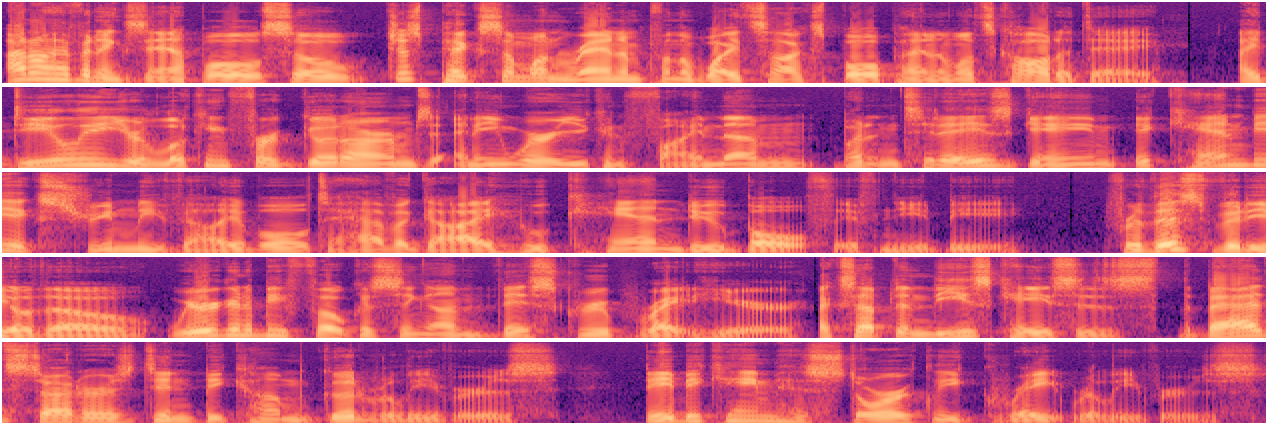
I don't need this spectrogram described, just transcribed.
I don't have an example, so just pick someone random from the White Sox bullpen and let's call it a day. Ideally, you're looking for good arms anywhere you can find them, but in today's game, it can be extremely valuable to have a guy who can do both if need be. For this video though, we're going to be focusing on this group right here. Except in these cases, the bad starters didn't become good relievers, they became historically great relievers.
